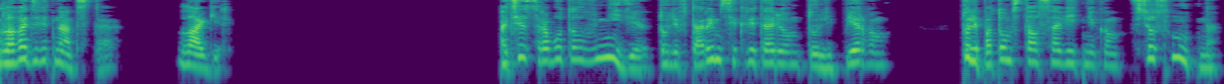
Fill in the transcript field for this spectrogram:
Глава девятнадцатая. Лагерь. Отец работал в МИДе, то ли вторым секретарем, то ли первым, то ли потом стал советником. Все смутно.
